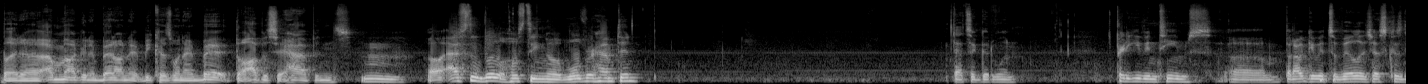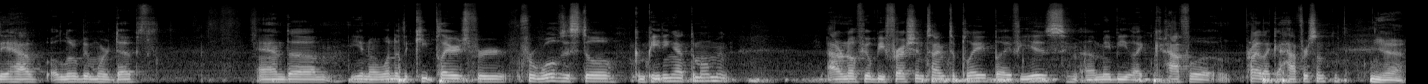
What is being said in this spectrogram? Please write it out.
But uh, I'm not going to bet on it because when I bet, the opposite happens. Uh, Aston Villa hosting uh, Wolverhampton. That's a good one. It's pretty even teams, um, but I'll give it to Villa just because they have a little bit more depth. And um, you know, one of the key players for for Wolves is still competing at the moment. I don't know if he'll be fresh in time to play, but if he is, uh, maybe like half a, probably like a half or something. Yeah.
